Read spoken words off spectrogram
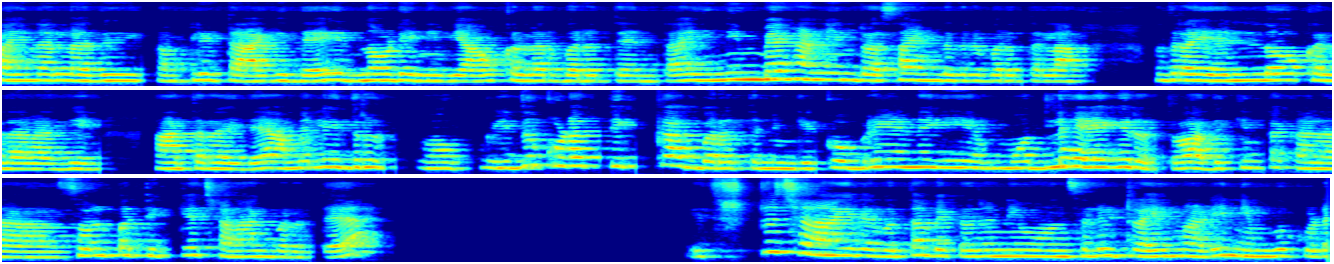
ಫೈನಲ್ ಅದು ಕಂಪ್ಲೀಟ್ ಆಗಿದೆ. ಇದು ನೋಡಿ ನೀವು ಯಾವ ಕಲರ್ ಬರುತ್ತೆ ಅಂತ. ಈ ನಿಂಬೆ ಹಣ್ಣಿನ ರಸ ಹಿಂಡಿದ್ರೆ ಬರುತ್ತಲ್ಲ, ಒಂಥರ ಎಲ್ಲೋ ಕಲರ್ ಆಗಿ ಆ ಥರ ಇದೆ. ಆಮೇಲೆ ಇದ್ರ, ಇದು ಕೂಡ ತಿಕ್ಕಾಗಿ ಬರುತ್ತೆ ನಿಮಗೆ. ಕೊಬ್ಬರಿ ಎಣ್ಣೆ ಮೊದಲು ಹೇಗಿರುತ್ತೋ ಅದಕ್ಕಿಂತ ಸ್ವಲ್ಪ ತಿಕ್ಕೆ ಚೆನ್ನಾಗಿ ಬರುತ್ತೆ. ಎಷ್ಟು ಚೆನ್ನಾಗಿದೆ ಗೊತ್ತಾ? ಬೇಕಾದರೆ ನೀವು ಒಂದ್ಸಲಿ ಟ್ರೈ ಮಾಡಿ, ನಿಮಗೂ ಕೂಡ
